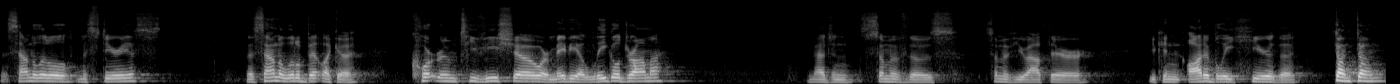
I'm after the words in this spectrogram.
Does sound a little mysterious? Does it sound a little bit like a courtroom TV show or maybe a legal drama? Imagine some of those, some of you out there, you can audibly hear the dun dun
